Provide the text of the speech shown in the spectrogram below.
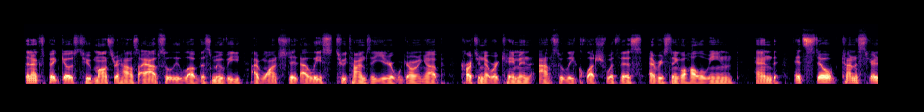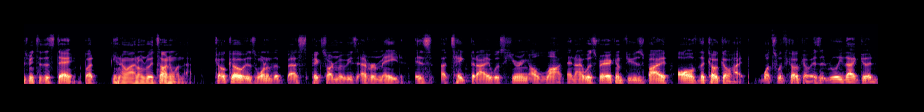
The next pick goes to Monster House. I absolutely love this movie. I watched it at least two times a year growing up. Cartoon Network came in absolutely clutch with this every single Halloween, and it still kind of scares me to this day, but you know, I don't really tell anyone that. Coco is one of the best Pixar movies ever made, is a take that I was hearing a lot, and I was very confused by all of the Coco hype. What's with Coco? Is it really that good?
